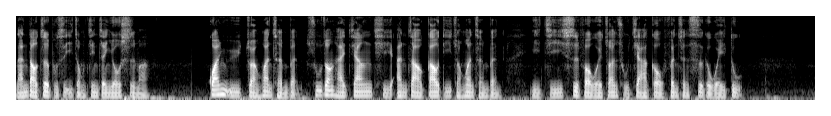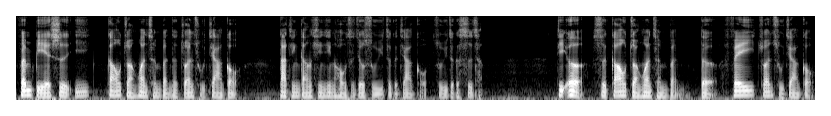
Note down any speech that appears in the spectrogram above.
难道这不是一种竞争优势吗？关于转换成本，书中还将其按照高低转换成本以及是否为专属架构分成四个维度，分别是一高转换成本的专属架构。大金刚、猩猩、猴子就属于这个架构，属于这个市场。第二是高转换成本的非专属架构，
